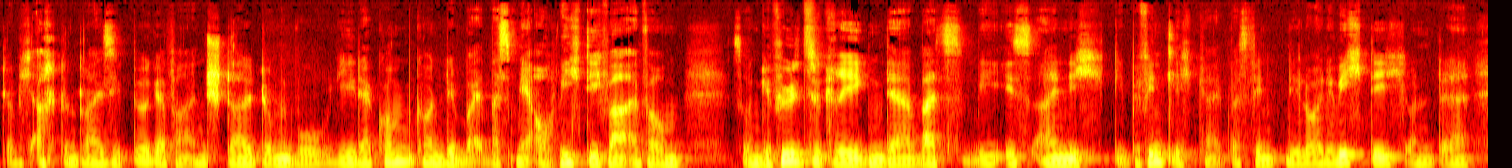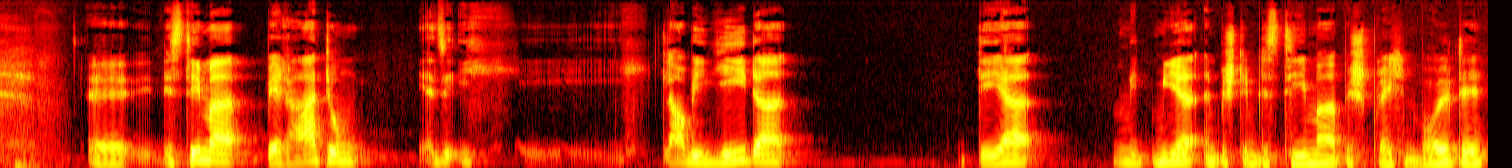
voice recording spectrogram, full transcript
glaube ich, 38 Bürgerveranstaltungen, wo jeder kommen konnte, was mir auch wichtig war, einfach um so ein Gefühl zu kriegen, der, was, wie ist eigentlich die Befindlichkeit, was finden die Leute wichtig und äh, äh, das Thema Beratung, also ich, ich glaube, jeder, der mit mir ein bestimmtes Thema besprechen wollte,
